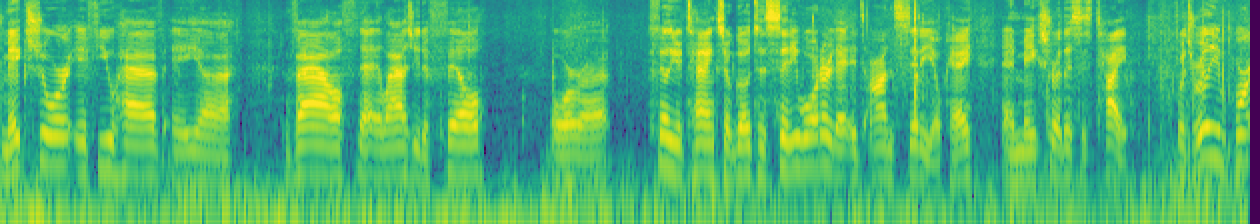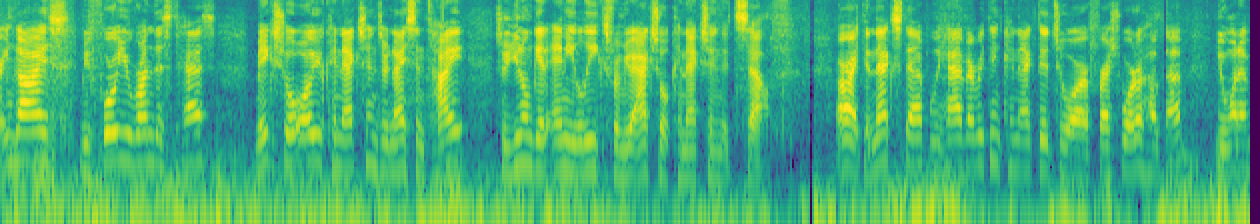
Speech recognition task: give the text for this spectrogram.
Make sure if you have a uh, valve that allows you to fill or uh, fill your tanks or go to the city water that it's on city okay and make sure this is tight what's really important guys before you run this test Make sure all your connections are nice and tight so you don't get any leaks from your actual connection itself. All right, the next step, we have everything connected to our freshwater hookup. You wanna,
